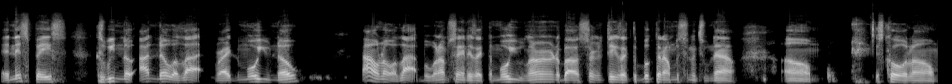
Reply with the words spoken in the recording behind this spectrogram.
in this space, because we know I know a lot, right? The more you know, I don't know a lot, but what I'm saying is like the more you learn about certain things, like the book that I'm listening to now, um, it's called um,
